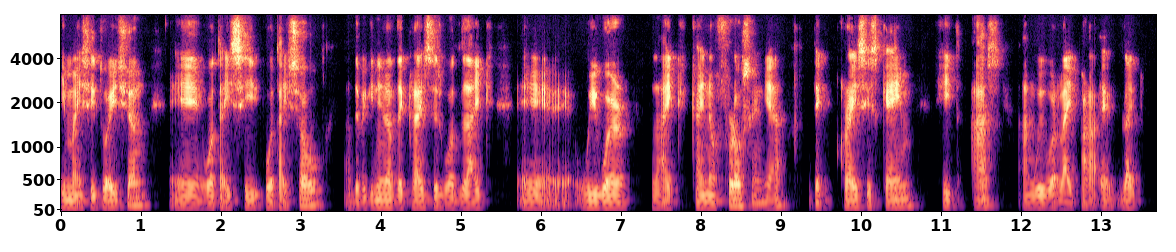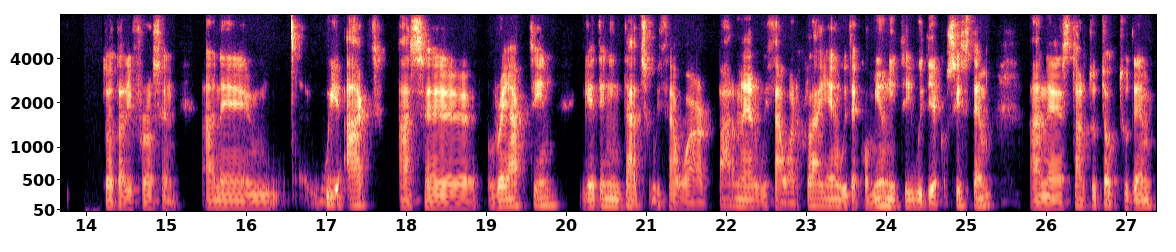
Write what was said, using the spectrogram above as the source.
in my situation uh, what I see what I saw at the beginning of the crisis was like we were like kind of frozen. Yeah, the crisis came, hit us, and we were like para, eh, like totally frozen. And um, we act as uh, reacting, getting in touch with our partner, with our client, with the community, with the ecosystem, and uh, start to talk to them,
